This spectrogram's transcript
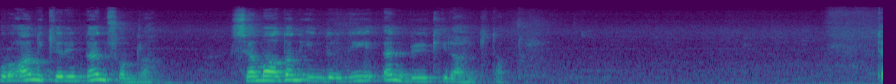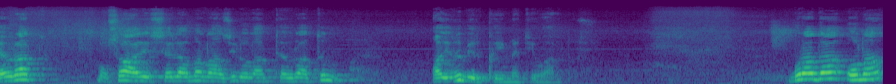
Kur'an-ı Kerim'den sonra semadan indirdiği en büyük ilahi kitaptır. Tevrat, Musa Aleyhisselam'a nazil olan Tevrat'ın ayrı bir kıymeti vardır. Burada ona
